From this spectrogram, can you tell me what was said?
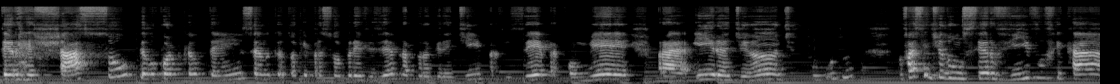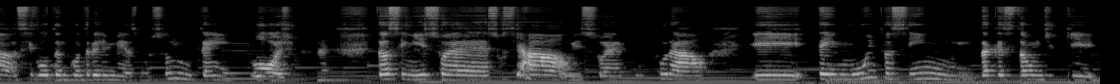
ter rechaço pelo corpo que eu tenho, sendo que eu tô aqui para sobreviver, para progredir, para viver, para comer, para ir adiante, tudo? Não faz sentido um ser vivo ficar se voltando contra ele mesmo. Isso não tem lógica, né? Então, assim, isso é social, isso é cultural. E tem muito, assim, da questão de que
